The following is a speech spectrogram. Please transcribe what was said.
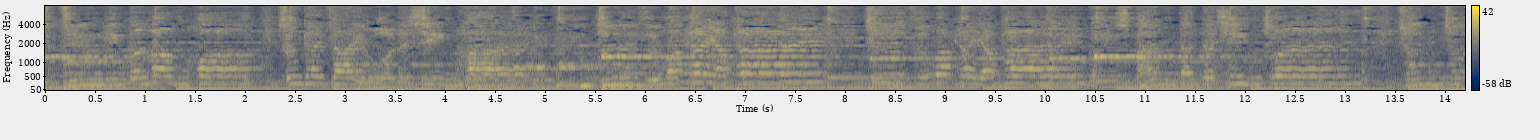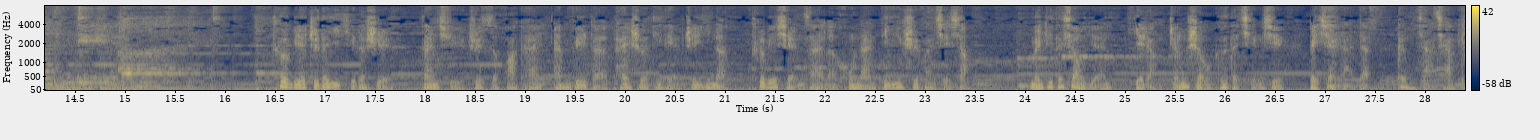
像晶莹的浪花盛开在我的心海。栀子花开呀开，栀子花开呀开，是淡淡的青春。特别值得一提的是，单曲《栀子花开》MV 的拍摄地点之一呢，特别选在了湖南第一师范学校。美丽的校园也让整首歌的情绪被渲染的更加强烈。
